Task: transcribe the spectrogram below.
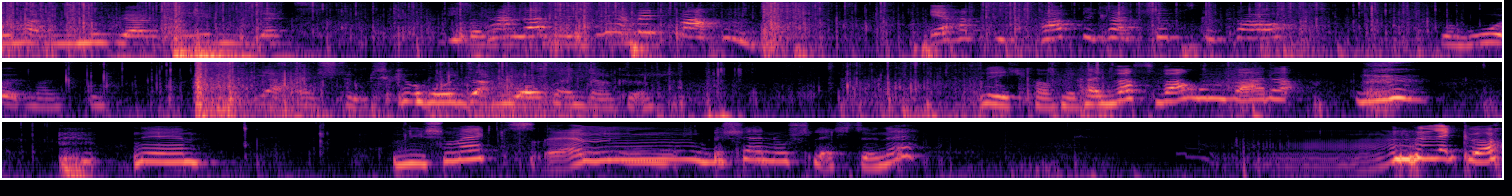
Eben hatten wir nicht, wir hatten eben sechs. Ich kann das nicht mehr mitmachen. Er hat sich Paprika-Chips gekauft. Geholt, meinst du? Ja, äh, stimmt. Geholt haben wir auch ein Danke. Nee, ich kaufe mir keinen. Was? Warum war da. nee. Wie schmeckt's? Ähm, bisher nur schlechte, ne? Lecker.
